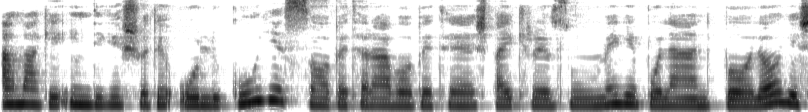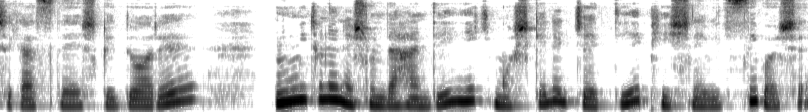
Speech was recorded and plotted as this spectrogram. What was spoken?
اما اگه این دیگه شده الگوی ثابت روابطش و یک رزومه بلند بالای شکست عشقی داره این می‌تونه نشون دهنده یک مشکل جدی پیشنویسی باشه.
